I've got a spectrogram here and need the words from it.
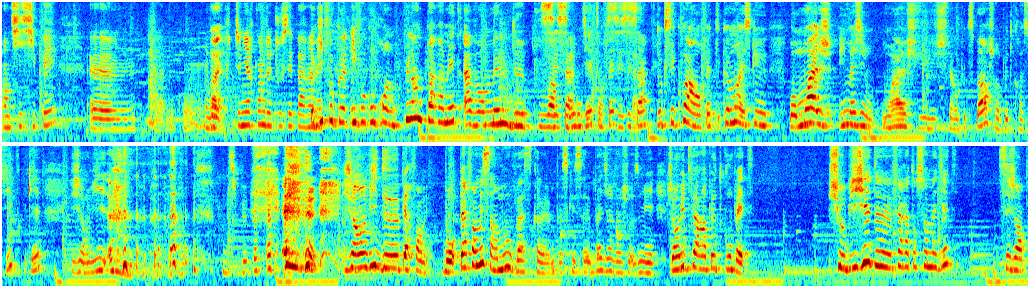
anticiper. Euh, voilà, donc on, on va tenir compte de tous ces Donc paramètres. il faut, que- il faut comprendre plein de paramètres avant même de pouvoir faire ça. une diète en fait, C'est ça. ça. Donc c'est quoi en fait? Comment est-ce que... Bon moi, je, imagine, moi je, suis- je fais un peu de sport, je fais un peu de crossfit, ok? J'ai envie... un petit peu. j'ai envie de performer. Bon, performer c'est un mot vaste quand même, parce que ça veut pas dire grand chose, mais j'ai envie de faire un peu de compète. Je suis obligée de faire attention à ma diète? C'est genre...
